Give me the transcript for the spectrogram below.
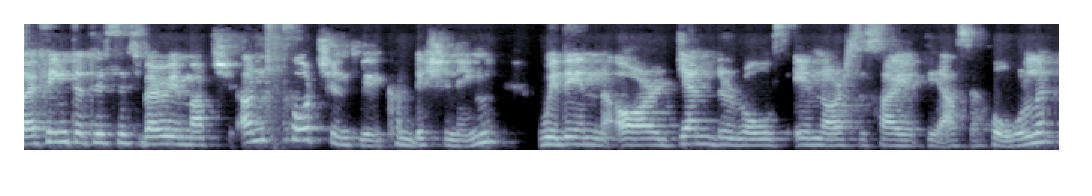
So I think that this is very much, unfortunately, conditioning within our gender roles in our society as a whole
